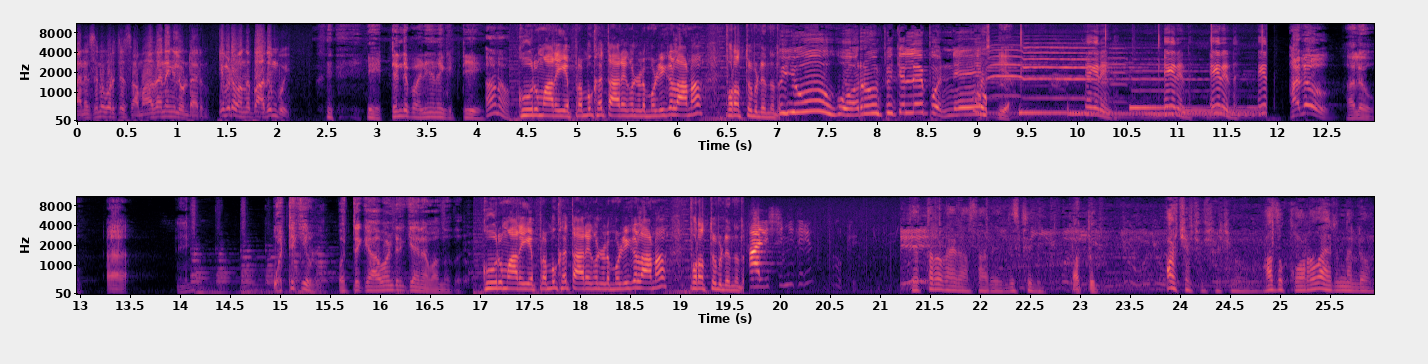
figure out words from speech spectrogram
മനസ്സിന് കുറച്ച് സമാധാനങ്ങൾ ഉണ്ടായിരുന്നു. ഇവിടെ വന്നപ്പോ അതും പോയി. എട്ടിന്റെ പണിയാണ് കിട്ടി ആണോ? കൂറുമാറിയ പ്രമുഖ താരങ്ങളുടെ മൊഴികളാണ് പുറത്തുവിടുന്നത്. അയ്യോ ഓർമ്മിപ്പിക്കല്ലേ പൊന്നെ? ഹലോ. ഹലോ. ഒറ്റയ്ക്കേ ഒറ്റയ്ക്ക് ഒറ്റയ്ക്കാവാണ്ടിരിക്കാനാ വന്നത്. കൂറുമാറിയ പ്രമുഖ താരങ്ങളുടെ മൊഴികളാണ് പുറത്തുവിടുന്നത്. എത്ര പേരാ സാറേ ലിസ്റ്റിൽ പത്ത്. അത് കുറവായിരുന്നല്ലോ.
